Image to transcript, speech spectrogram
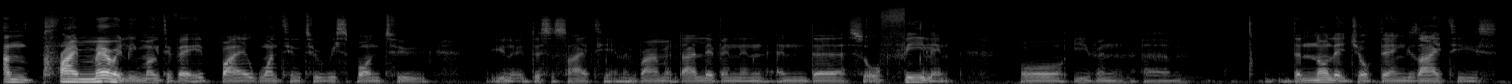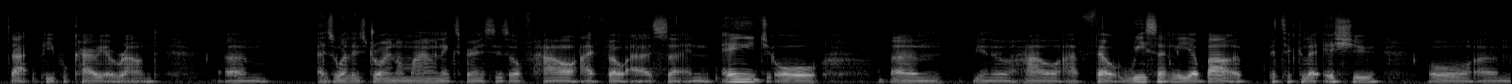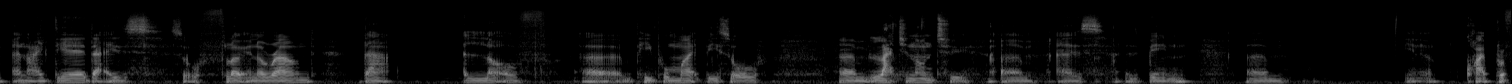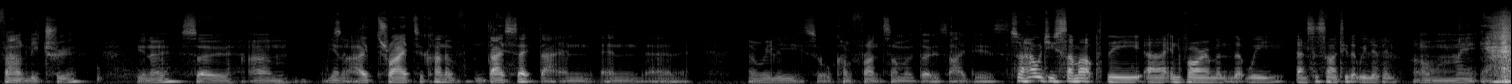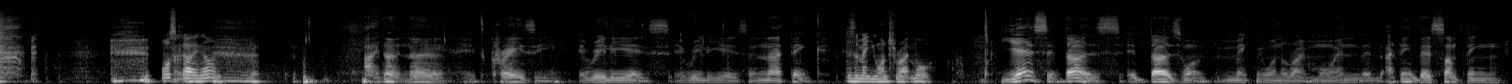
I'm primarily motivated by wanting to respond to you know the society and environment that I live in and and the sort of feeling or even um, the knowledge of the anxieties that people carry around um, as well as drawing on my own experiences of how I felt at a certain age or, um, you know, how I felt recently about a particular issue or um, an idea that is sort of floating around that a lot of um, people might be sort of um, latching onto um, as as being, um, you know, quite profoundly true you know. So um, you know, I try to kind of dissect that and and uh, and really sort of confront some of those ideas. So, how would you sum up the uh, environment that we and society that we live in? Oh, mate. What's going on? I don't know. It's crazy. It really is. It really is. And I think. Does it make you want to write more? Yes, it does. It does want make me want to write more. And I think there's something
